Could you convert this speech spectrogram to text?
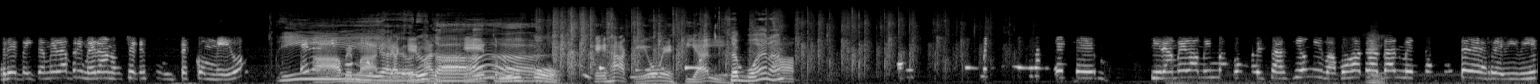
repíteme la primera noche que estuviste conmigo. Y, Ave María, qué qué, mal, brutal. qué truco, qué hackeo bestial. Esa es buena. Eh, tírame la misma conversación y vamos a tratar mentalmente de revivir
